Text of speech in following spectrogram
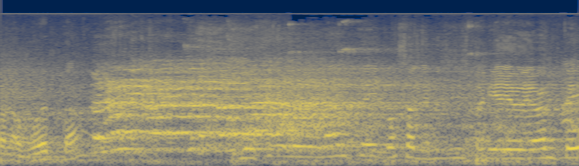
está la puerta. Yo salgo delante, cosa que no estaría yo delante.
